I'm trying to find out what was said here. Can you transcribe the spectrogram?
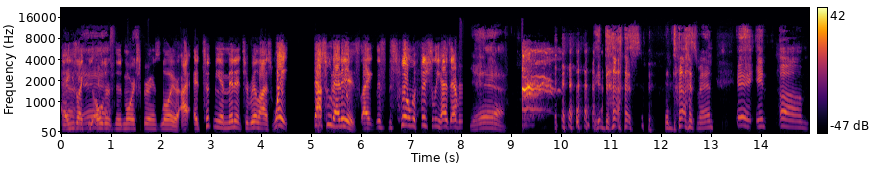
And he's like the older, the more experienced lawyer. I it took me a minute to realize, wait, that's who that is. Like this this film officially has every Yeah, it does. It does, man. Hey, and um,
